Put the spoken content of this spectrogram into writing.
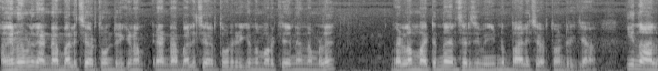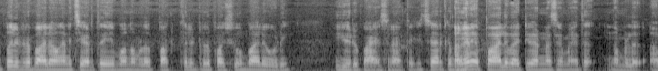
അങ്ങനെ നമ്മൾ രണ്ടാം പാൽ ചേർത്തുകൊണ്ടിരിക്കണം. രണ്ടാം പാൽ ചേർത്തുകൊണ്ടിരിക്കുന്ന മുറയ്ക്ക് തന്നെ നമ്മൾ വെള്ളം മാറ്റുന്നതനുസരിച്ച് വീണ്ടും പാൽ ചേർത്തുകൊണ്ടിരിക്കുക ഈ നാൽപ്പത് ലിറ്റർ പാലും അങ്ങനെ ചേർത്ത് കഴിയുമ്പോൾ നമ്മൾ പത്ത് ലിറ്റർ പശുവും പാൽ കൂടി ഈ ഒരു പായസത്തിനകത്തേക്ക് ചേർക്കുന്നത്. അങ്ങനെ പാൽ വറ്റി വരുന്ന സമയത്ത് നമ്മൾ ആ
